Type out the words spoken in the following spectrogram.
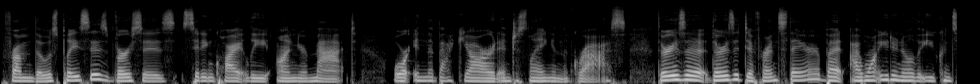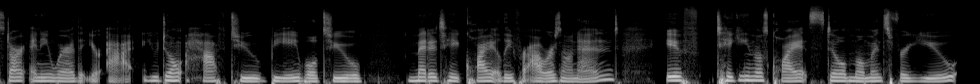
from those places versus sitting quietly on your mat or in the backyard and just laying in the grass. There is a there is a difference there, but I want you to know that you can start anywhere that you're at. You don't have to be able to meditate quietly for hours on end. If taking those quiet still moments for you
